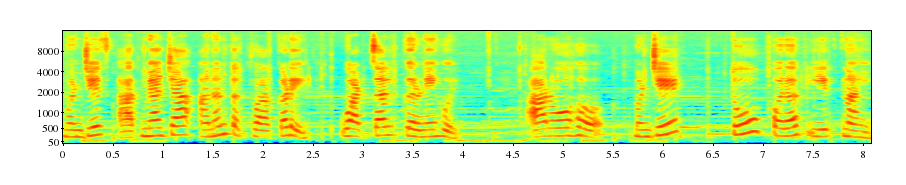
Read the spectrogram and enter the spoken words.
म्हणजेच आत्म्याच्या अनंतत्वाकडे वाटचाल करणे होय. आरोह म्हणजे तो परत येत नाही.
